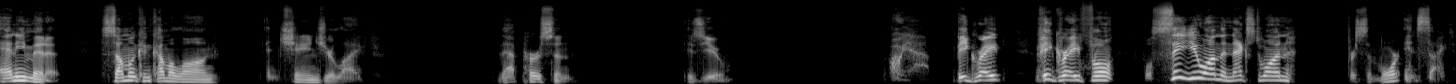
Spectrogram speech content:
any minute, someone can come along and change your life. That person is you. Oh, yeah. Be great. Be grateful. We'll see you on the next one for some more insight.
